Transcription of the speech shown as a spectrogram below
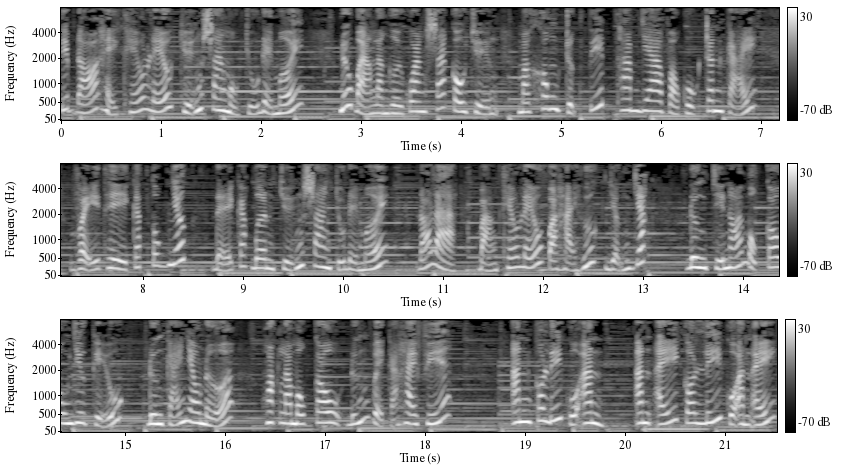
Tiếp đó hãy khéo léo chuyển sang một chủ đề mới. Nếu bạn là người quan sát câu chuyện mà không trực tiếp tham gia vào cuộc tranh cãi, vậy thì cách tốt nhất để các bên chuyển sang chủ đề mới đó là bạn khéo léo và hài hước dẫn dắt. Đừng chỉ nói một câu như kiểu đừng cãi nhau nữa hoặc là một câu đứng về cả hai phía. Anh có lý của anh, anh ấy có lý của anh ấy.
